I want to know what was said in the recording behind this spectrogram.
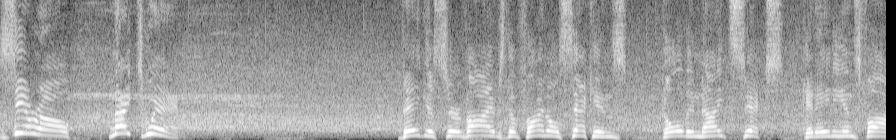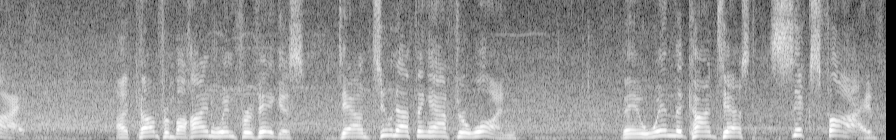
0. Knights win. Vegas survives the final seconds. Golden Knights 6, Canadiens 5. A come from behind win for Vegas, down 2 0 after one. They win the contest 6 5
